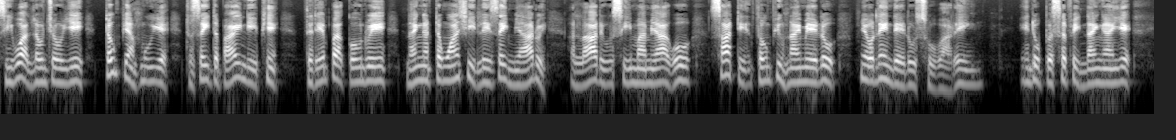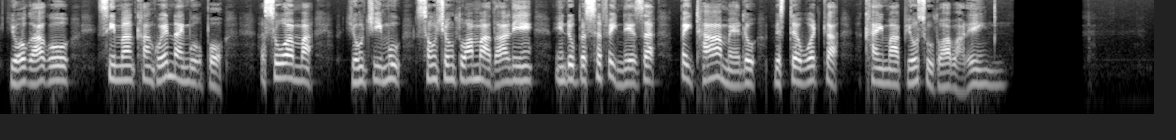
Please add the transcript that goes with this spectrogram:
ဇီဝလုံခြုံရေးတုံ့ပြန်မှုရဲ့တစိမ့်တစ်ပိုင်းအနေဖြင့်သတင်းပတ်ကုန်းတွင်နိုင်ငံတော်ဝန်ရှိလေဆိပ်များတွင် အလားတူအစီအမံများကိုစတင်အသုံးပြုနိုင်မယ်လို့မျှော်လင့်တယ်လို့ဆိုပါတယ်။ Indo-Pacific နိုင်ငံရဲ့ယောဂါကိုစီမံခန့်ခွဲနိုင်မှုအပေါ်အစိုးရမှယုံကြည်မှု ဆုံးရှုံးသွားမှသာလျှင် Indo-Pacific နယ်စပ်ပိတ်ထားမယ်လို့ Mr. Wood က အခိုင်အမာပြောဆိုသွားပါတယ်။တ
